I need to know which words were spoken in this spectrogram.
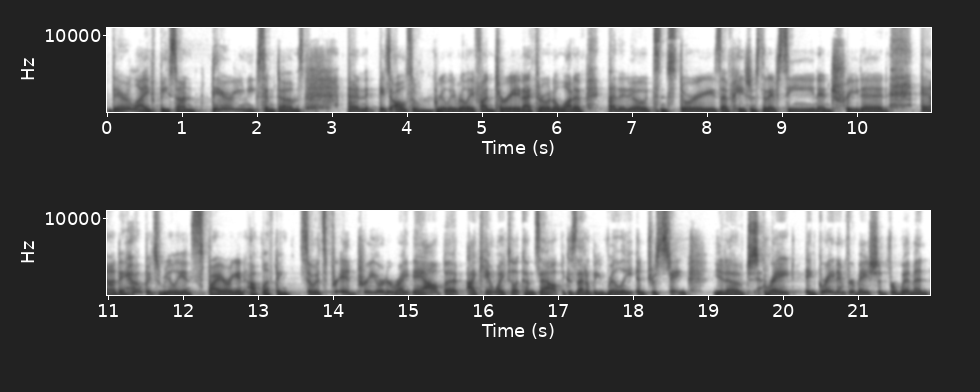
their life based on their unique symptoms. And it's also really, really fun to read. I throw in a lot of anecdotes and stories of patients that I've seen and treated. And I hope it's really inspiring and uplifting. So it's in pre order right now, but I can't wait till it comes out because that'll be really interesting. You know, just yeah. great and great information for women.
